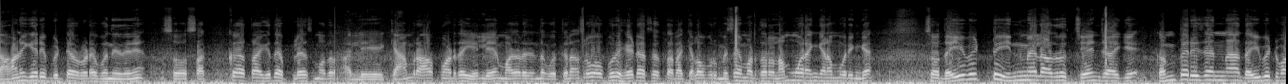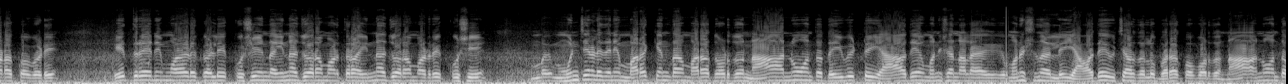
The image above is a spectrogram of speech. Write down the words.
ದಾವಣಗೆರೆ ಬಿಟ್ಟೆ ಹೊರಗಡೆ ಬಂದಿದ್ದೀನಿ. ಸೊ ಸಖತ್ತಾಗಿದೆ ಪ್ಲೇಸ್ ಮಾತ್ರ. ಅಲ್ಲಿ ಕ್ಯಾಮ್ರಾ ಆಫ್ ಮಾಡಿದೆ, ಎಲ್ಲಿ ಏನು ಮಾತಾಡೋದು ಅಂತ ಗೊತ್ತಿಲ್ಲ. ಒಬ್ಬರು ಹೇಟರ್ಸ್ ಇರ್ತಾರೆ ಕೆಲವೊಬ್ರು ಮೆಸೇಜ್ ಮಾಡ್ತಾರೆ ನಮ್ಮೂರು ಹಂಗೆ, ನಮ್ಮೂರು ಹಿಂಗೆ. ಸೊ ದಯವಿಟ್ಟು ಇನ್ಮೇಲಾದರೂ ಚೇಂಜ್ ಆಗಿ ಕಂಪ್ಯಾರಿಸನ್ನ ದಯವಿಟ್ಟು ಮಾಡೋಕ್ಕೆ ಹೋಗಬೇಡಿ. ಇದ್ರೆ ನಿಮ್ಮ ಹೊರಡ್ಕೊಳ್ಳಿ ಖುಷಿಯಿಂದ ಇನ್ನೂ ಜೋರ ಮಾಡ್ತಾರ, ಇನ್ನೂ ಜೋರ ಮಾಡ್ರಿ ಖುಷಿ. ಮುಂಚೆ ಹೇಳಿದ್ದೀನಿ ಮರಕ್ಕಿಂತ ಮರ ದೊಡ್ಡದು, ನಾನು ಅಂತ ದಯವಿಟ್ಟು ಯಾವುದೇ ಮನುಷ್ಯನಲ್ಲ, ಮನುಷ್ಯನಲ್ಲಿ ಯಾವುದೇ ವಿಚಾರದಲ್ಲೂ ಬರೋಕ್ಕೆ ಹೋಗ್ಬಾರ್ದು. ನಾನು ಅಂತ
